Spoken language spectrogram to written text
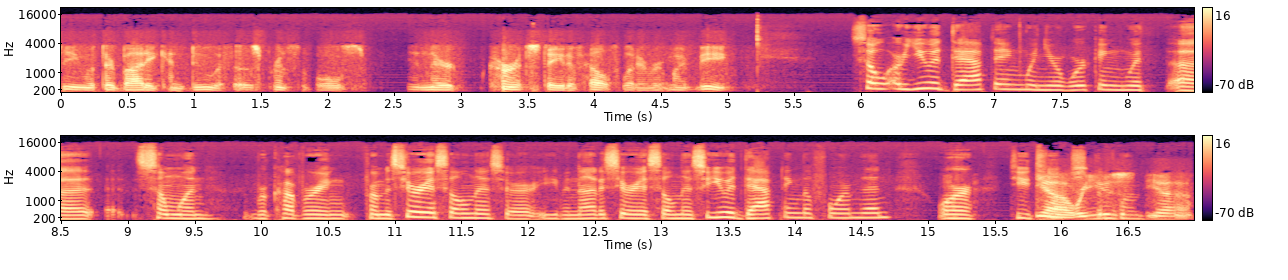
seeing what their body can do with those principles in their current state of health, whatever it might be. So, are you adapting when you're working with uh, someone recovering from a serious illness or even not a serious illness? Are you adapting the form then, or do you? yeah, we use form? yeah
